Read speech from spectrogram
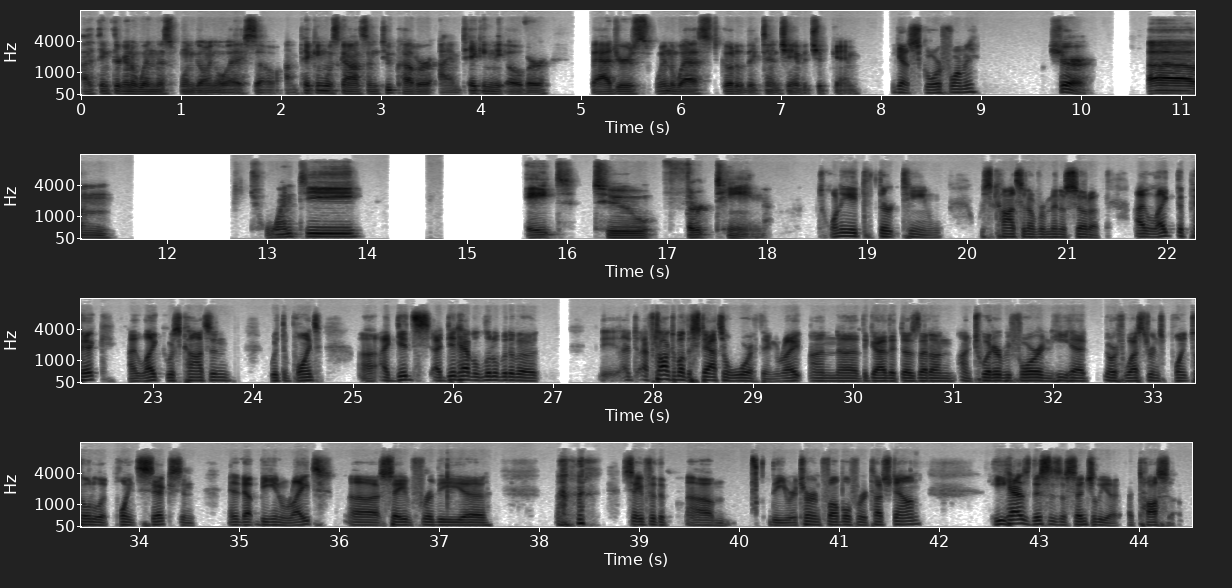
I think they're going to win this one going away. So I'm picking Wisconsin to cover. I am taking the over. Badgers win the West, go to the Big Ten championship game. You got a score for me? Sure. Um, 28 to 13. 28 to 13, Wisconsin over Minnesota. I like the pick. I like Wisconsin with the points. Uh, I did I did have a little bit of a I've talked about the stats of war thing, right? On uh, the guy that does that on on Twitter before, and he had Northwestern's point total at 0.6 and ended up being right, uh, save for the uh, save for the um, the return fumble for a touchdown. He has this is essentially a, a toss up.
